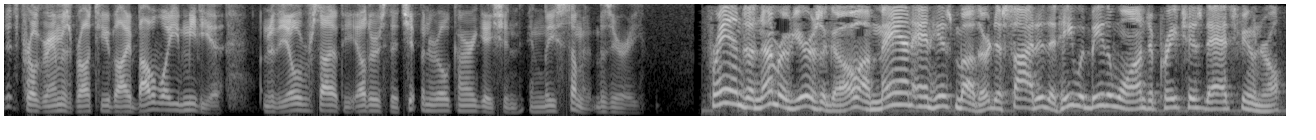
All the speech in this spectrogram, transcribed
This program is brought to you by Bible Way Media under the oversight of the elders of the Chipman Road Congregation in Lee's Summit, Missouri. Friends, a number of years ago, a man and his mother decided that he would be the one to preach his dad's funeral.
